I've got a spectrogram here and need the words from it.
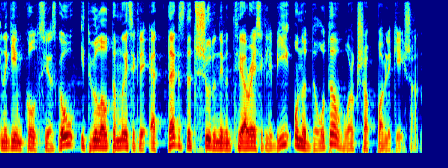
in a game called CSGO, it will automatically add tags that shouldn't even theoretically be on a Dota Workshop publication.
